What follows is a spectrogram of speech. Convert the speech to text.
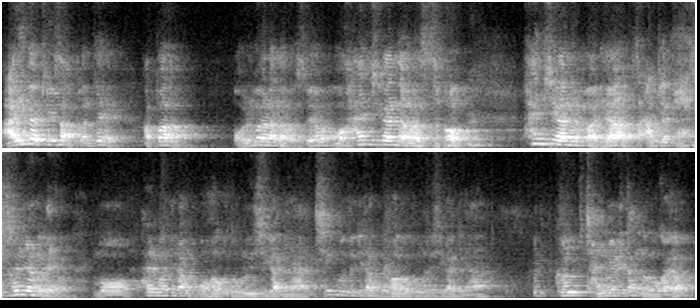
아이가 뒤에서 아빠한테 아빠 얼마나 남았어요? 어 한 시간 남았어. 한 시간은 말이야. 그래서 아버지가 계속 설명을 해요. 뭐 할머니랑 뭐 하고 노는 시간이야. 친구들이랑 뭐 하고 노는 시간이야. 그, 그 장면이 딱 넘어가요.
